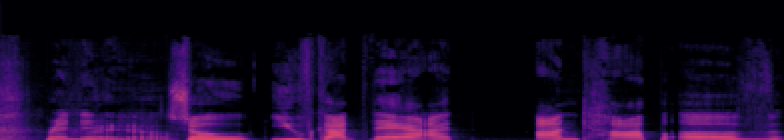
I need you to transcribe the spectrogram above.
brendan. So you've got that on top of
